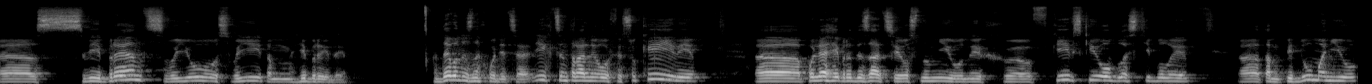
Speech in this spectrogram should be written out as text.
е, свій бренд, свою, свої там гібриди. Де вони знаходяться? Їх центральний офіс у Києві. Е, Поля гібридизації основні у них е, в Київській області були, е, там під Уманью.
